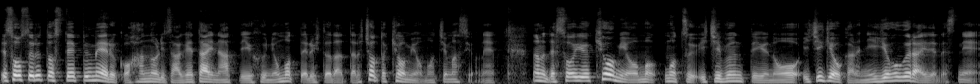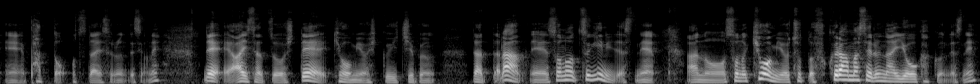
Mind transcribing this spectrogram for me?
で、そうするとステップメールこう反応率上げたいなっていうふうに思ってる人だったらちょっと興味を持ちますよね。なのでそういう興味を持つ一文っていうのを1行から2行ぐらいでですね、えー、パッとお伝えするんですよね。で、挨拶をして興味を引く一文。だったら、えー、その次にですね、あの、その興味をちょっと膨らませる内容を書くんですね。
